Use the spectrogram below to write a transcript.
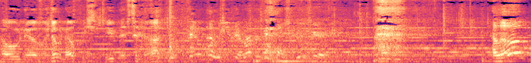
Oh no, I don't know if we should do this or not. I don't know either. What is that here? Hello?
